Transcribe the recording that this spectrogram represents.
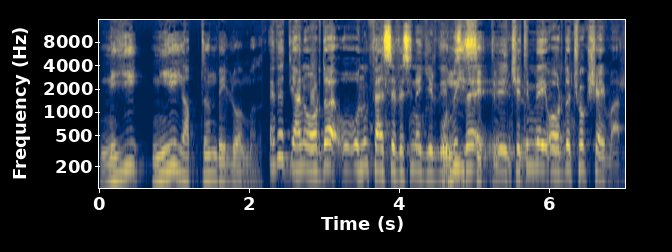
neyi niye yaptığın belli olmalı. Evet yani orada onun felsefesine girdiğimizde e, Çetin Bey orada çok şey var.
